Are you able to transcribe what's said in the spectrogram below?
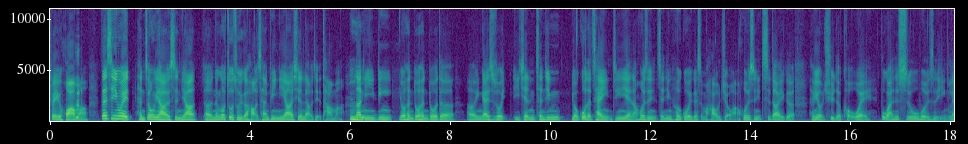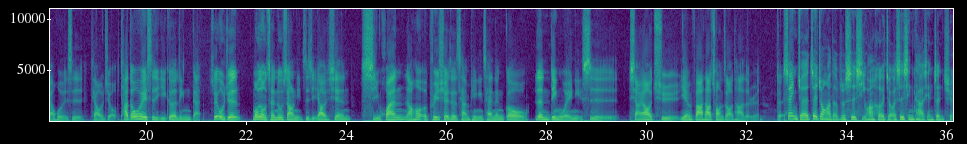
废话吗？但是因为很重要的是，你要呃能够做出一个好产品，你要先了解它嘛。嗯、那你一定有很多很多的。呃，应该是说以前曾经有过的餐饮经验啊，或者是你曾经喝过一个什么好酒啊，或者是你吃到一个很有趣的口味，不管是食物或者是饮料或者是调酒，它都会是一个灵感。所以我觉得某种程度上，你自己要先喜欢，然后 appreciate 这个产品，你才能够认定为你是想要去研发它、创造它的人。对，所以你觉得最重要的不是喜欢喝酒，而是心态要先正确。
